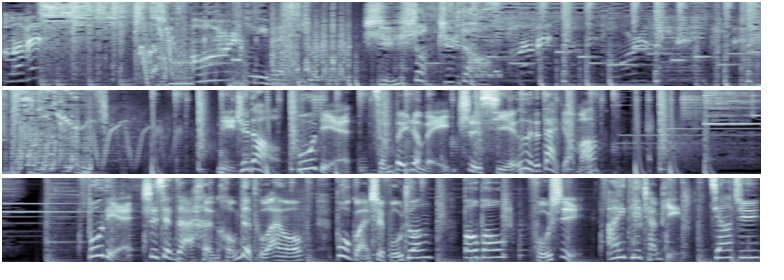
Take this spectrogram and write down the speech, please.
Love it or leave it. 时尚之道.你知道波点曾被认为是邪恶的代表吗？波点是现在很红的图案哦，不管是服装、包包、服饰、IT 产品、家居，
